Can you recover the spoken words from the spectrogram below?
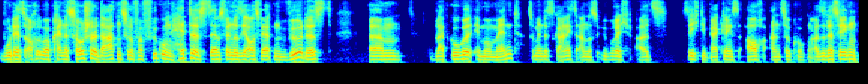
wo du jetzt auch überhaupt keine Social-Daten zur Verfügung hättest, selbst wenn du sie auswerten würdest, ähm, bleibt Google im Moment zumindest gar nichts anderes übrig, als sich die Backlinks auch anzugucken. Also deswegen,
